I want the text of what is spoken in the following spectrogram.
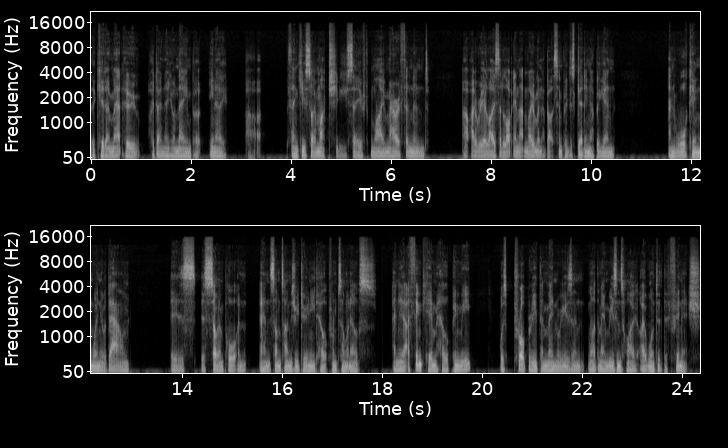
the kid I met who I don't know your name, but you know, uh, thank you so much. You saved my marathon, and I, realized a lot in that moment about simply just getting up again and walking when you're down is is so important. And sometimes you do need help from someone else. And yeah, I think him helping me was probably the main reason, one of the main reasons why I wanted to finish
